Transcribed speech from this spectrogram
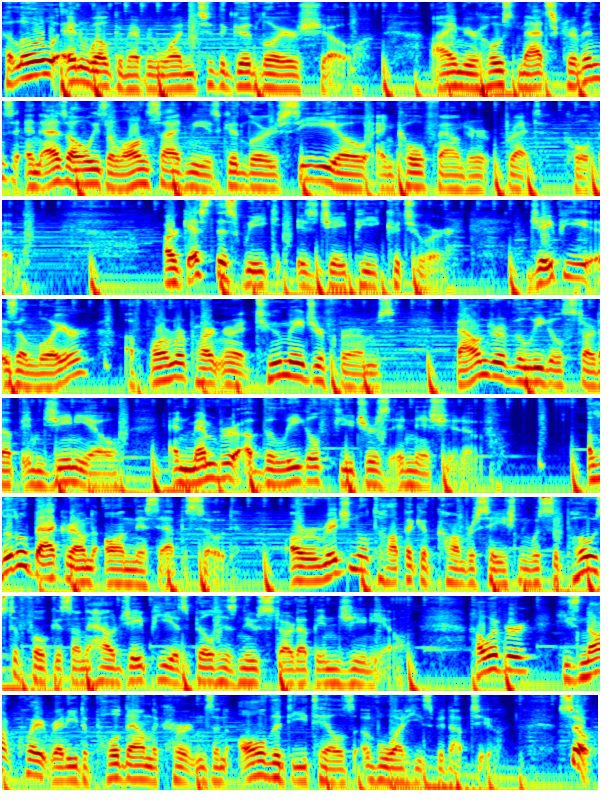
Hello and welcome everyone to the Good Lawyers Show. I am your host Matt Scrivens, and as always, alongside me is Good Lawyers CEO and co founder Brett Colvin. Our guest this week is JP Couture. JP is a lawyer, a former partner at two major firms, founder of the legal startup Ingenio, and member of the Legal Futures Initiative. A little background on this episode. Our original topic of conversation was supposed to focus on how JP has built his new startup Ingenio. However, he's not quite ready to pull down the curtains on all the details of what he's been up to. So,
